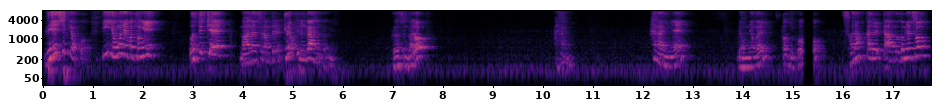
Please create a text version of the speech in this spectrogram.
왜 생겼고, 이 영혼의 고통이 어떻게 많은 사람들을 괴롭히는가 하는 겁니다. 그것은 바로 아담. 하나님의 명령을 어기고 선악과를 따먹으면서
